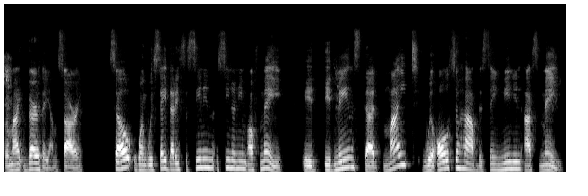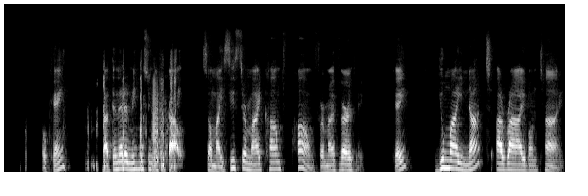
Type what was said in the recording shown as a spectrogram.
for my birthday, I'm sorry. So when we say that it's a synonym, synonym of may, it, it means that might will also have the same meaning as may, okay? Va a tener el mismo significado. So my sister might come home for my birthday, okay? You might not arrive on time.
